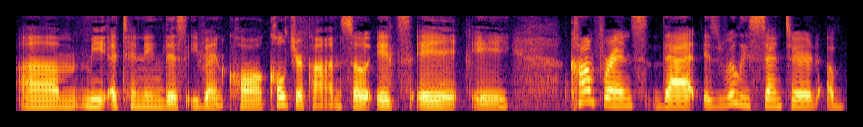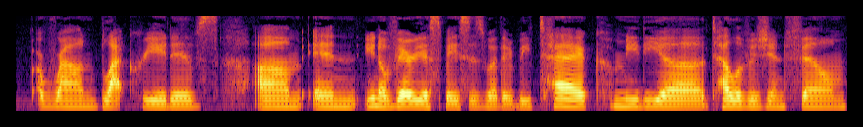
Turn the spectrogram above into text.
um, me attending this event called CultureCon. So it's a a conference that is really centered around Black creatives um, in you know various spaces, whether it be tech, media, television, film.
